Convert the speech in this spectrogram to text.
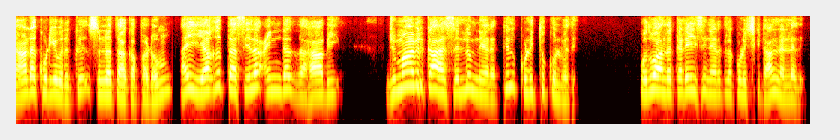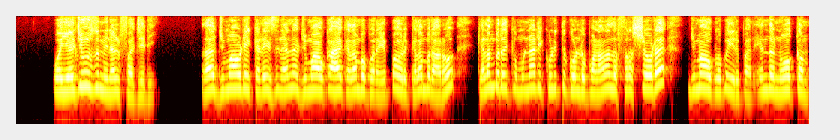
நாடக்கூடியவருக்கு சுண்ணத்தாக்கப்படும். ஐ யகுத்தசில ஐந்த தஹாபி. ஜும்மாவிற்காக செல்லும் நேரத்தில் குளித்து கொள்வது. பொதுவாக அந்த கடைசி நேரத்தில் குளிச்சுக்கிட்டாலும் நல்லது. ஓ யஜூசு மினல் ஃபஜரி. அதாவது ஜும்மாவுடைய கடைசி நேரம் ஜும்மாவுக்காக கிளம்ப போறேன் எப்போ அவர் கிளம்புறாரோ கிளம்புறதுக்கு முன்னாடி குளித்து கொண்டு போனாலும் அந்த ஃப்ரெஷ்ஷோட ஜும்மாவுக்குள்ள போய் இருப்பார். எந்த நோக்கம்?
